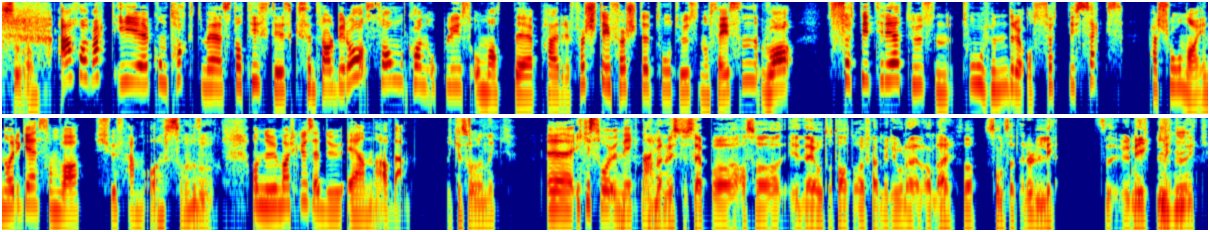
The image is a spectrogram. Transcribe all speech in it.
Sånn. Jeg har vært i kontakt med Statistisk sentralbyrå, som kan opplyse om at det per 1.1.2016 var 73 276 personer i Norge som var 25 år. Mm. Og nå, Markus, er du en av dem. Ikke så unik. Eh, ikke så unik, nei. Men hvis du ser på altså, Det er jo totalt over fem millioner i landet der, så sånn sett er du litt unik. Litt Mhm. unik.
